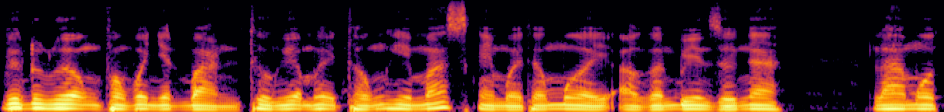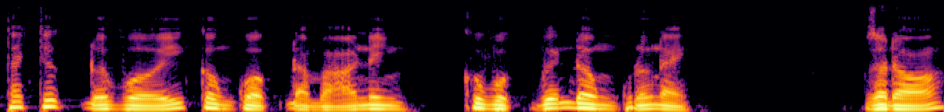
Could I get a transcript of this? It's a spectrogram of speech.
việc lực lượng phòng vệ Nhật Bản thử nghiệm hệ thống HIMARS ngày 10 tháng 10 ở gần biên giới Nga là một thách thức đối với công cuộc đảm bảo an ninh khu vực viễn đông của nước này. Do đó,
